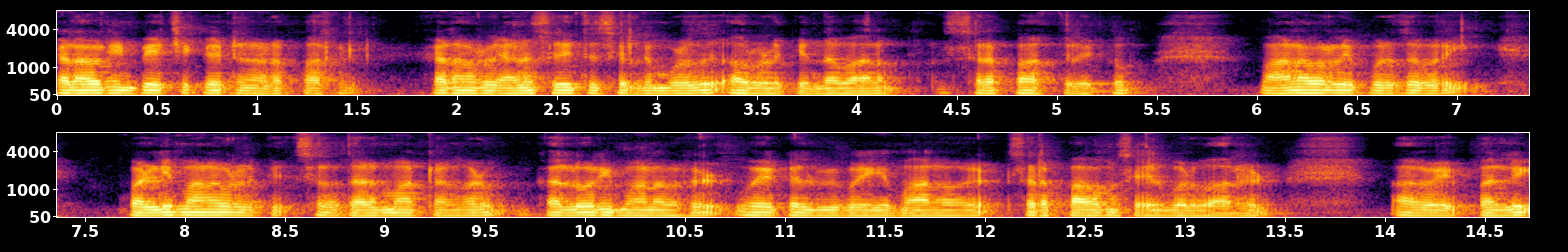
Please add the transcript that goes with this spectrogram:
கணவரின் பேச்சை கேட்டு நடப்பார்கள். கணவர்களை அனுசரித்து செல்லும் பொழுது அவர்களுக்கு இந்த வாரம் சிறப்பாக இருக்கும். மாணவர்களை பொறுத்தவரை பள்ளி மாணவர்களுக்கு சில தடுமாற்றங்களும் கல்லூரி மாணவர்கள் உயர்கல்வி பயிலும் மாணவர்கள் சிறப்பாகவும் செயல்படுவார்கள். ஆகவே பள்ளி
